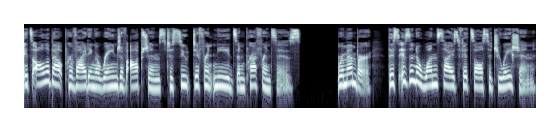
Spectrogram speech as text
It's all about providing a range of options to suit different needs and preferences. Remember, this isn't a one size fits all situation.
